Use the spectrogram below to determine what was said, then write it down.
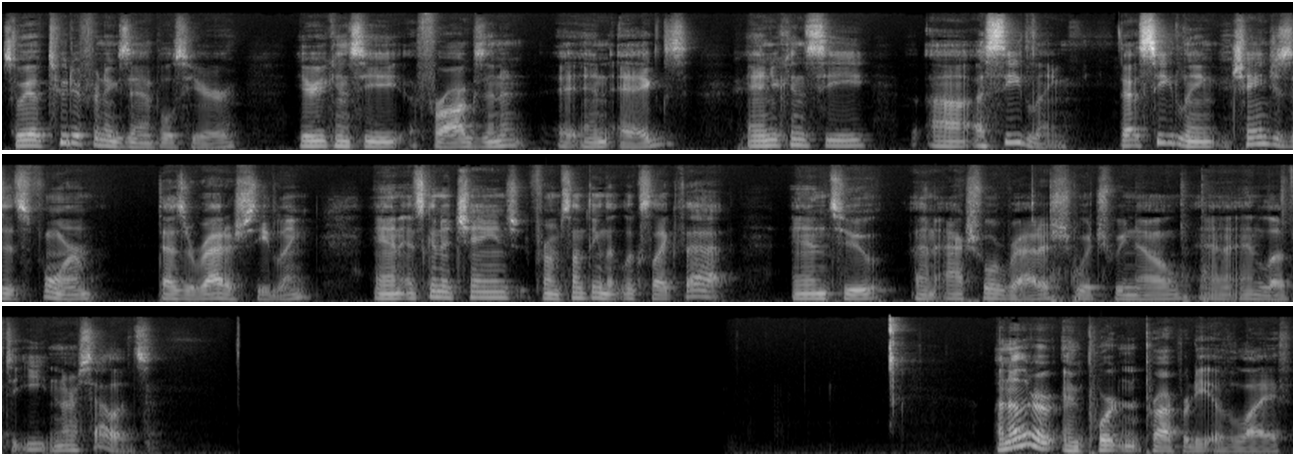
So we have two different examples here. Here you can see frogs in, in eggs, and you can see uh, a seedling. That seedling changes its form as a radish seedling, and it's going to change from something that looks like that into an actual radish, which we know and love to eat in our salads. Another important property of life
